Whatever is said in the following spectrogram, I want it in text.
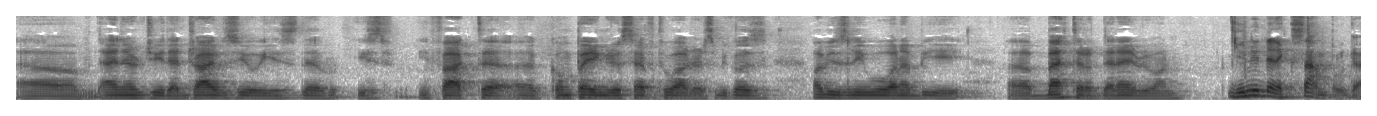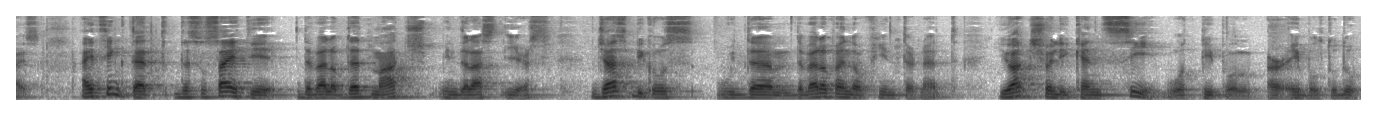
um, energy that drives you is the is in fact uh, uh, comparing yourself to others because obviously we want to be uh, better than everyone. You need an example, guys. I think that the society developed that much in the last years just because with the development of internet, you actually can see what people are able to do.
